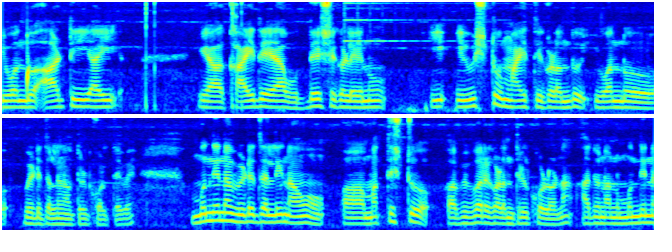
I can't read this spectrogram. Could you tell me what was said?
ಈ ಒಂದು ಆರ್ ಟಿ ಐ ಯ ಕಾಯ್ದೆಯ ಉದ್ದೇಶಗಳೇನು ಈ ಇವಿಷ್ಟು ಮಾಹಿತಿಗಳೊಂದು ಈ ಒಂದು ವಿಡಿಯೋದಲ್ಲಿ ನಾವು ತಿಳ್ಕೊಳ್ತೇವೆ. ಮುಂದಿನ ವಿಡಿಯೋದಲ್ಲಿ ನಾವು ಮತ್ತಿಷ್ಟು ವಿವರಗಳನ್ನು ತಿಳ್ಕೊಳ್ಳೋಣ. ಅದು ನಾನು ಮುಂದಿನ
